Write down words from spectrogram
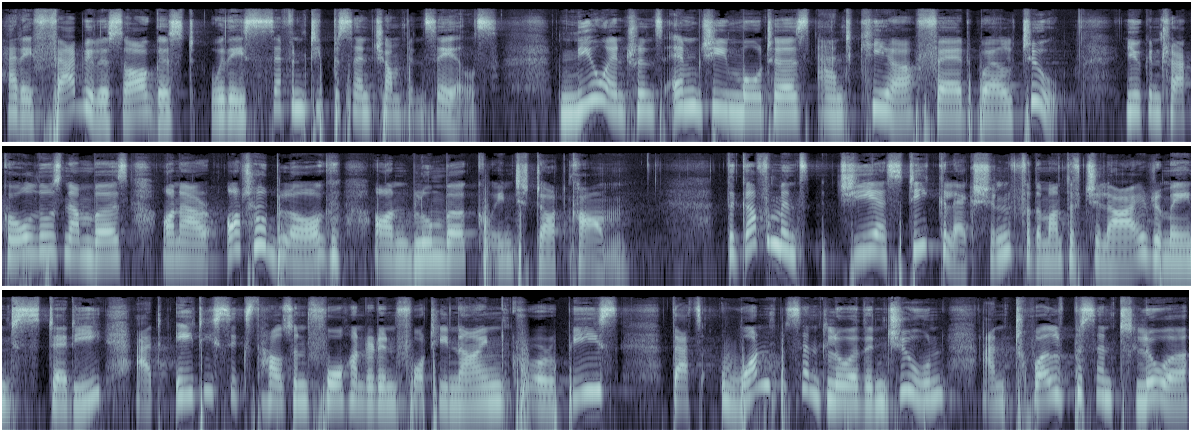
had a fabulous August with a 70% jump in sales. New entrants MG Motors and Kia fared well too. You can track all those numbers on our auto blog on bloombergquint.com. The government's GST collection for the month of July remained steady at 86,449 crore rupees. That's 1% lower than June and 12% lower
